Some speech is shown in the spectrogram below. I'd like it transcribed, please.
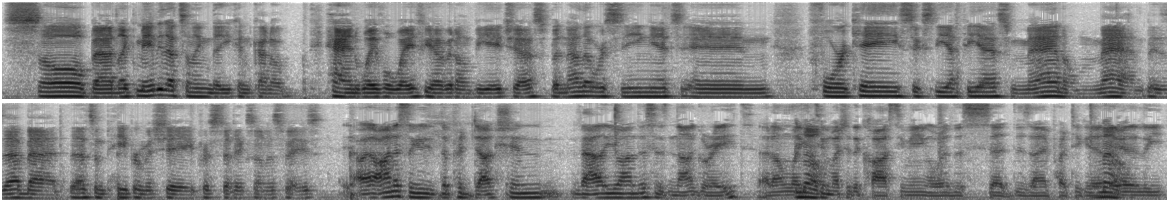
So bad. Like maybe that's something that you can kind of hand wave away if you have it on VHS, but now that we're seeing it in 4K, 60 FPS, man, oh man, is that bad. That's some paper mache prosthetics on his face. I, honestly, the production value on this is not great. I don't like No. too much of the costuming or the set design, particularly.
